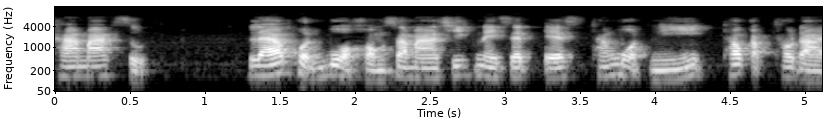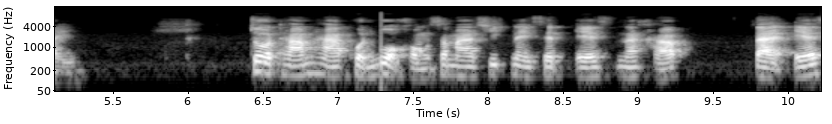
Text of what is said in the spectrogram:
ค่ามากสุด แล้วผลบวกของสมาชิกในเซต S ทั้งหมดนี้เท่ากับเท่าใด โจทย์ถามหาผลบวกของสมาชิกในเซต S นะครับ แต่ S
